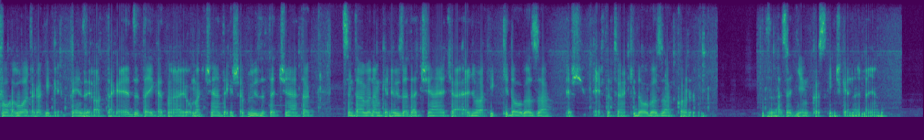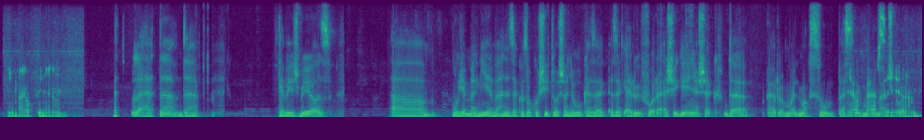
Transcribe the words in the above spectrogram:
voltak, akik pénzért adták a jegyzeteiket, mert jó megcsinálták, és ebből üzletet csináltak. Szerintem ebben nem kéne üzletet csinálni, ha egy valaki kidolgozza, és értetően kidolgozza, akkor ez, ez egy ilyen közkincs kéne, hogy legyen. In my opinion. Lehetne, de kevésbé az. Uh, ugye meg nyilván ezek az okosítós anyagok, ezek, ezek erőforrás igényesek, de erről majd maximum beszélünk ja, persze, máskor, nyilván.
